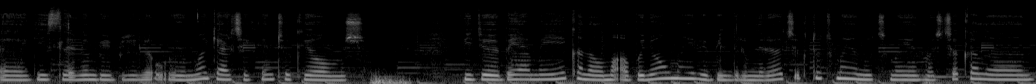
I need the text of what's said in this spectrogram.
E, giysilerin birbiriyle uyumu gerçekten çok iyi olmuş. Videoyu beğenmeyi, kanalıma abone olmayı ve bildirimleri açık tutmayı unutmayın. Hoşçakalın.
